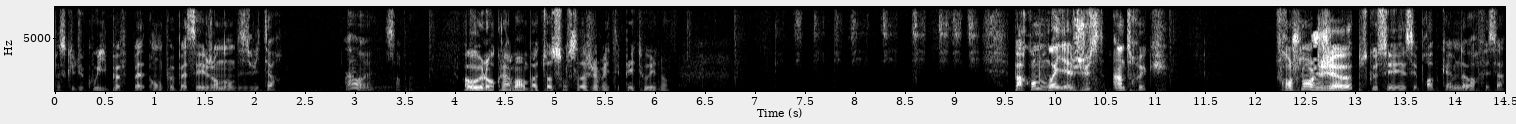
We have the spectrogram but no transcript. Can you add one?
Parce que du coup, ils peuvent pas- on peut passer les gens dans 18h Ah ouais, sympa. Ah oui, non, clairement, bah de toute façon ça n'a jamais été pay to win. hein. Par contre, moi, il y a juste un truc. Franchement, GG à eux, parce que c'est c'est propre quand même d'avoir fait ça.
